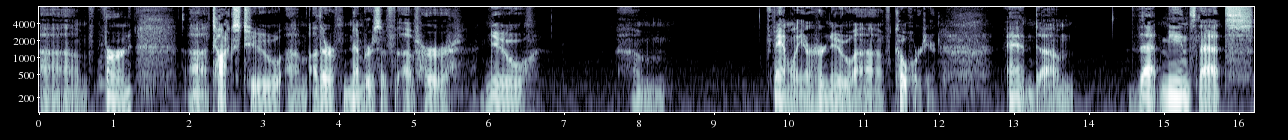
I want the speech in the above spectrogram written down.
um, Fern uh, talks to um, other members of, of her new um, family or her new uh, cohort here. And um, that means that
